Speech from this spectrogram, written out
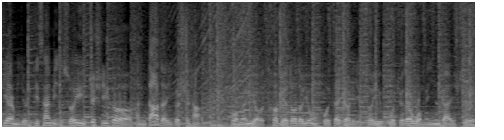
第二名就是第三名，所以这是一个很大的一个市场，我们有特别多的用户在这里，所以我觉得我们应该是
